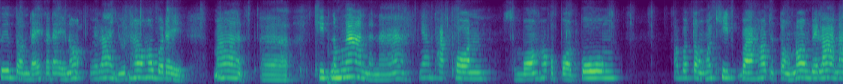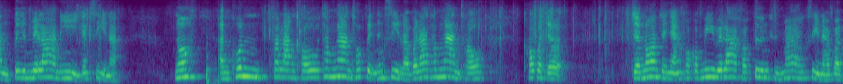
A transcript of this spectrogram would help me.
ตื่นตอนใดก็ได้เนาะเวลาหยุดเฮาเฮาบ่ได้มาเอ่อคิดน้ำงานน่ะนะย่ามพักผ่อนสมองเฮาก็ปลอดโปร่ง เราบ่ต้องมาคิดว่าเราจะต้องนอนเวลานั่นตื่นเวลานี่จังสี่น่ะเนาะอันคนฝรั่งเขาทำงานเขาเป็นจังสี่ล่ะเวลาทำงานเขาเขาก็จะจะนอนจะยังเขาก็มีเวลาเขาตื่นขึ้นมาจังสี่นะแบบ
